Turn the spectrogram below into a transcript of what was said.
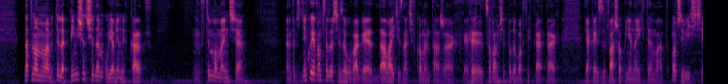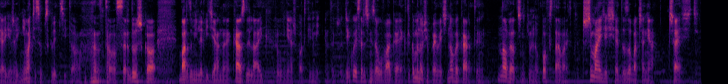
Na ten moment mamy tyle. 57 ujawnionych kart w tym momencie. E, Także dziękuję Wam serdecznie za uwagę. Dawajcie znać w komentarzach, co Wam się podoba w tych kartach, jaka jest Wasza opinia na ich temat. Oczywiście, jeżeli nie macie subskrypcji, to, to serduszko, bardzo mile widziane. Każdy like również pod filmikiem. Także dziękuję serdecznie za uwagę. Jak tylko będą się pojawiać nowe karty, nowe odcinki będą powstawać. Trzymajcie się, do zobaczenia. Cześć.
